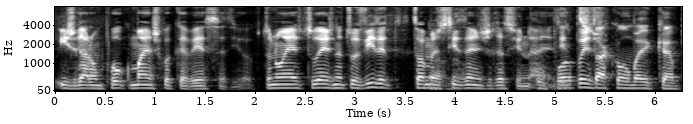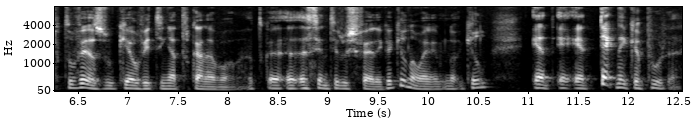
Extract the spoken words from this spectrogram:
E jogar um pouco mais com a cabeça, Diogo. Tu não és, tu és na tua vida, tomas decisões racionais. O Porto depois, está com o meio campo. Tu vês o que é o Vitinho a tocar na bola, a, tocar- a- sentir o esférico. Aquilo não é. não- Aquilo é, é- é técnica pura.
